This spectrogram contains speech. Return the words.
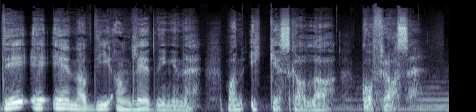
Det er en av de anledningene man ikke skal la gå fra seg.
